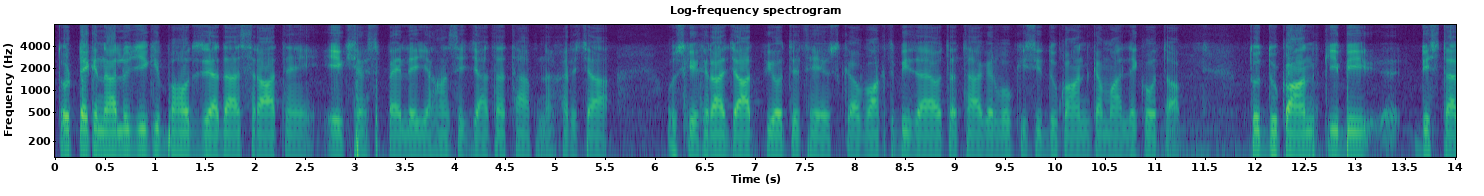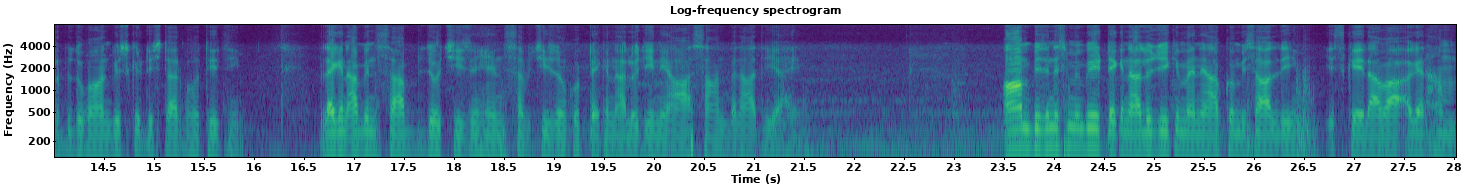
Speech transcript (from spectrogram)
تو ٹیکنالوجی کی بہت زیادہ اثرات ہیں۔ ایک شخص پہلے یہاں سے جاتا تھا، اپنا خرچہ اس کے اخراجات بھی ہوتے تھے، اس کا وقت بھی ضائع ہوتا تھا۔ اگر وہ کسی دکان کا مالک ہوتا تو دکان کی بھی ڈسٹرب دکان بھی اس کی ڈسٹرب ہوتی تھی۔ لیکن اب ان سب جو چیزیں ہیں، ان سب چیزوں کو ٹیکنالوجی نے آسان بنا دیا ہے۔ عام بزنس میں بھی ٹیکنالوجی کی میں نے آپ کو مثال دی۔ اس کے علاوہ اگر ہم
